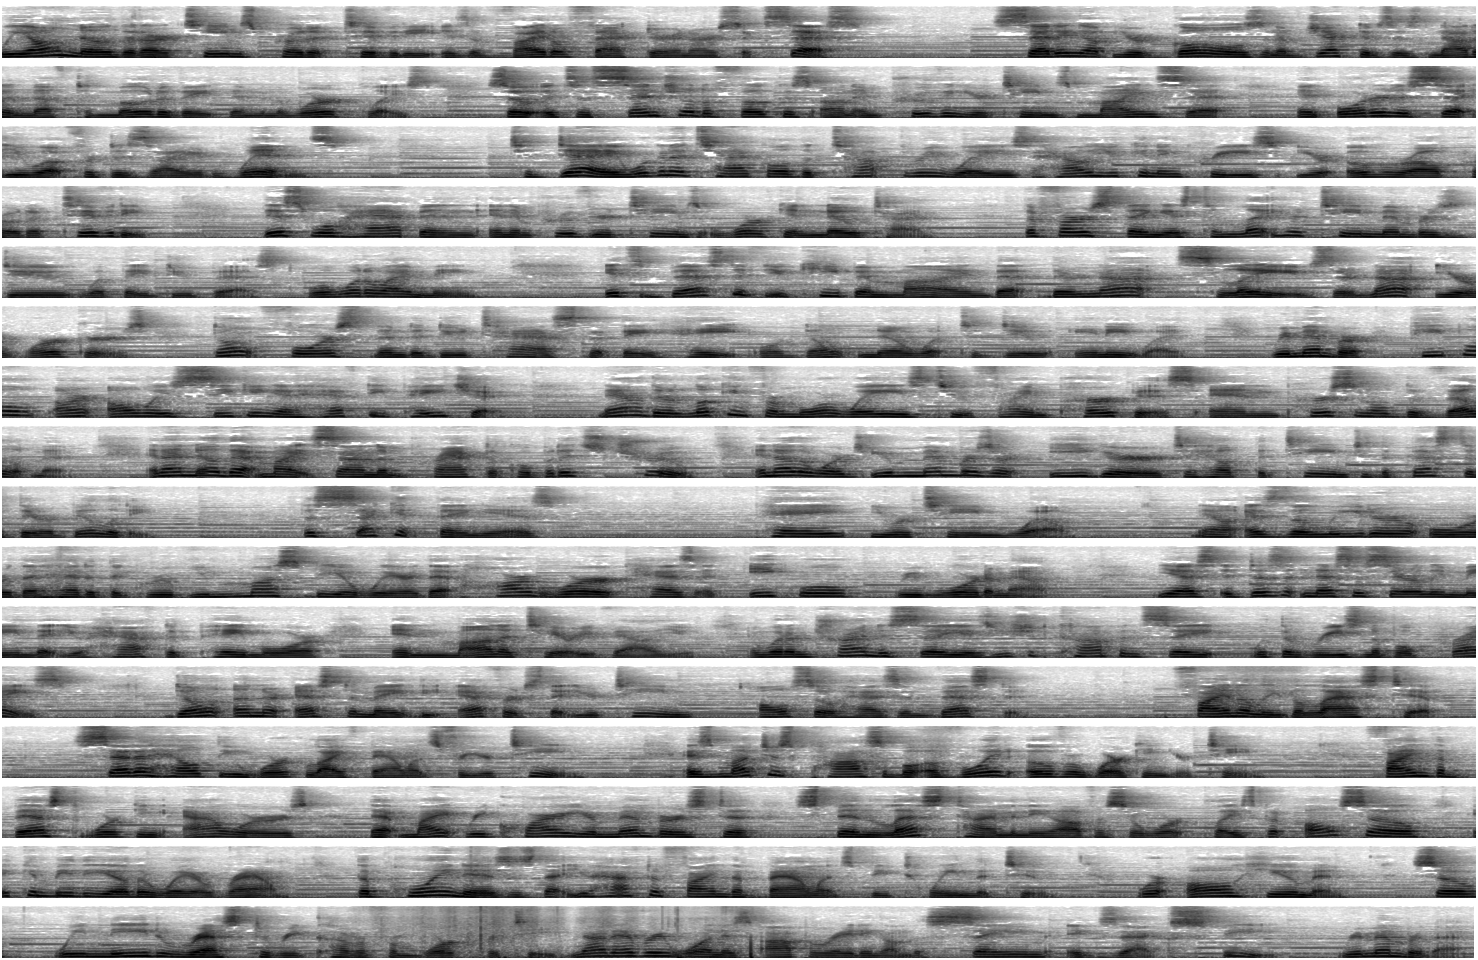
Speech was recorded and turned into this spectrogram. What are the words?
We all know that our team's productivity is a vital factor in our success. Setting up your goals and objectives is not enough to motivate them in the workplace, so it's essential to focus on improving your team's mindset in order to set you up for desired wins. Today, we're going to tackle the top three ways how you can increase your overall productivity. This will happen and improve your team's work in no time. The first thing is to let your team members do what they do best. Well, what do I mean? It's best if you keep in mind that they're not slaves, they're not your workers. Don't force them to do tasks that they hate or don't know what to do anyway. Remember, people aren't always seeking a hefty paycheck. Now they're looking for more ways to find purpose and personal development. And I know that might sound impractical, but it's true. In other words, your members are eager to help the team to the best of their ability. The second thing is pay your team well. Now, as the leader or the head of the group, you must be aware that hard work has an equal reward amount. Yes, it doesn't necessarily mean that you have to pay more in monetary value. And what I'm trying to say is you should compensate with a reasonable price. Don't underestimate the efforts that your team also has invested. Finally, the last tip set a healthy work life balance for your team. As much as possible, avoid overworking your team. Find the best working hours that might require your members to spend less time in the office or workplace, but also it can be the other way around. The point is is that you have to find the balance between the two. We're all human, so we need rest to recover from work fatigue. Not everyone is operating on the same exact speed. Remember that.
